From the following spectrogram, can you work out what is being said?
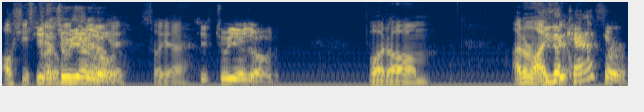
oh she's, She's two. two years okay. old. So yeah, She's two years old. but um, I don't know. She's I a feel, cancer.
